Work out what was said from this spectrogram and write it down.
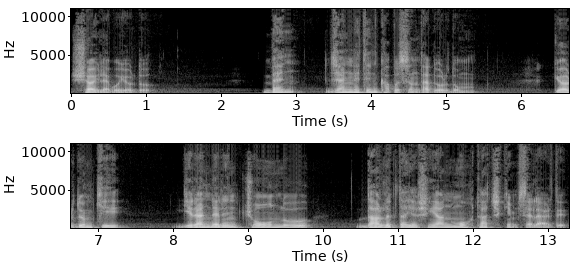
şöyle buyurdu. Ben cennetin kapısında durdum. Gördüm ki girenlerin çoğunluğu darlıkta yaşayan muhtaç kimselerdi.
